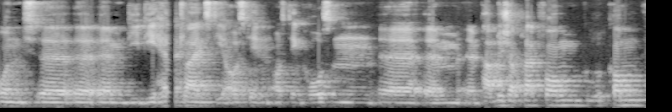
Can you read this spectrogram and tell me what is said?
und äh, äh, ähm, die, die Headlines, die aus den, aus den großen äh, ähm, äh, Publisher-Plattformen kommen,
